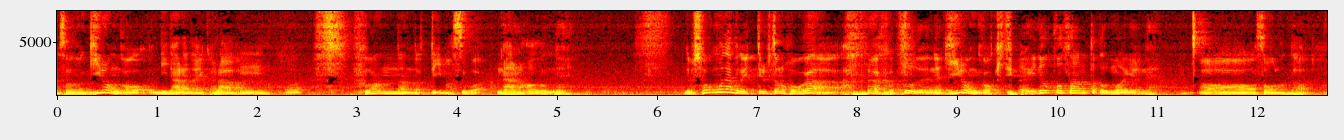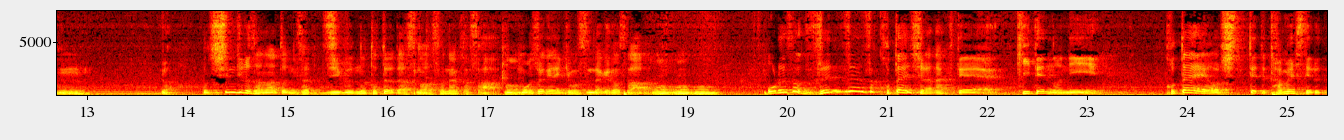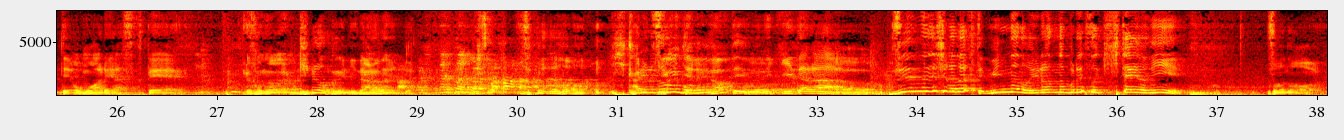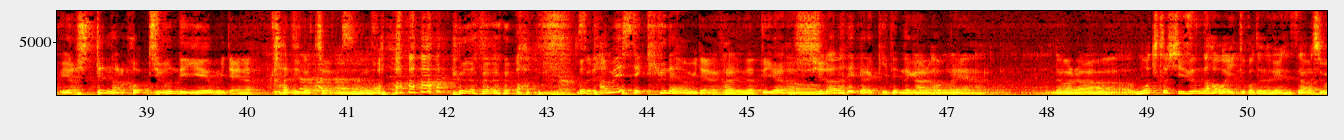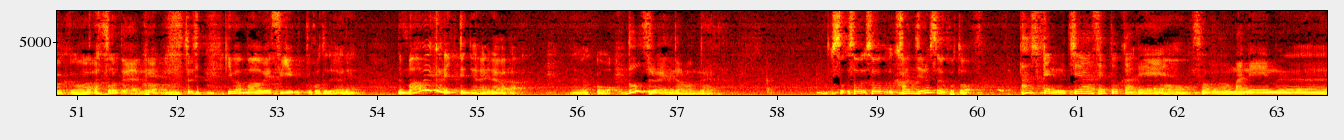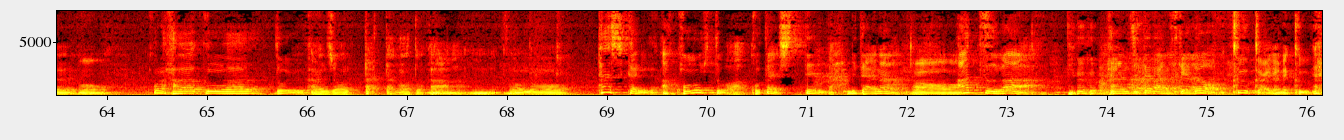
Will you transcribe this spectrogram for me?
その議論がにならないから、ん。不安なんだって今すごい。なるほどね。でもしょうもないこと言ってる人の方がそうだよね。議論が起きてる。猪子さんとかうまいよね。ああそうなんだ。うん。いや進次郎さんの後にさ自分の例えを出すのはさなんかさ、うん。申し訳ない気もするんだけどさ、うんうんうん。俺さ全然さ答え知らなくて聞いてんのに答えを知ってて試してるって思われやすくてその議論にならないんだよ。その光強いんじゃないの？っていうふうに聞いたらうん全然知らなくてみんなのいろんなブレスを聞きたいのにそのいや知ってんならこ自分で言えよみたいな感じになっちゃうんですよ。試して聞くなよみたいな感じになっていや知らないから聞いてんだけどなるほどねだからもうちょっと沈んだ方がいいってことだよね沢島君は。そうだよね。今真上すぎるってことだよね。真上から言ってんじゃない？だから。なんかこどうすればいいんだろうね。うそそそう感じる？そういうこと。確かに打ち合わせとかで、うん。そのまあ、ネームうん。これ羽賀君はどういう感情だったの？とか、うんその確かにあこの人は答え知ってんだみたいなあ圧は感じてたんですけど。空海だね空海。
